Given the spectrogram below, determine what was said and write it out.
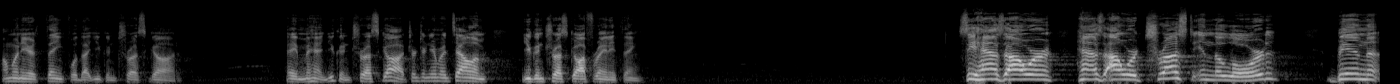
How many are thankful that you can trust God? Hey, man, you can trust God. Turn to your neighbor and tell him you can trust God for anything. See, has our, has our trust in the Lord been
